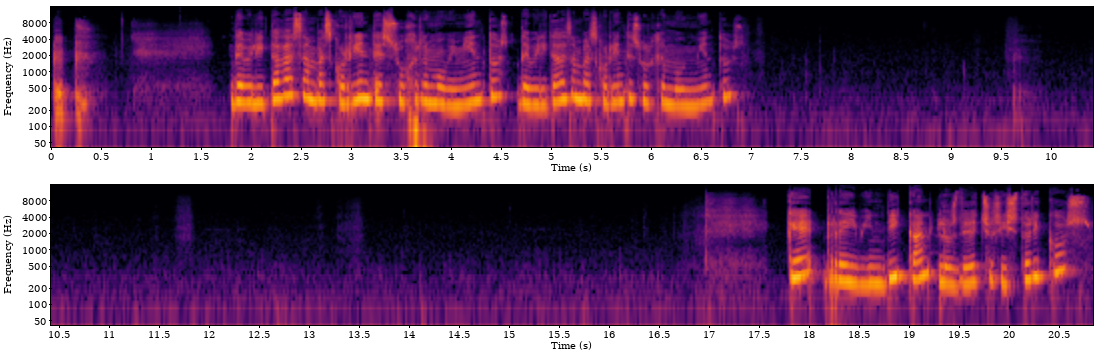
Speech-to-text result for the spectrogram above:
Debilitadas ambas corrientes surgen movimientos. Debilitadas ambas corrientes surgen movimientos. Que reivindican los derechos históricos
